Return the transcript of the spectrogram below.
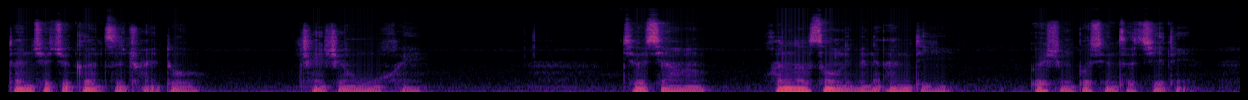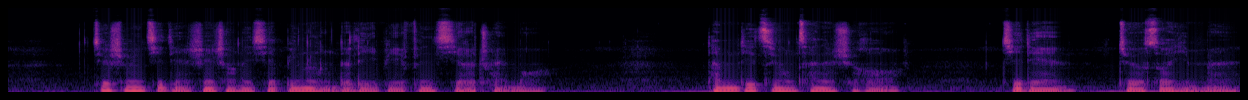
但却去各自揣度，产生误会。就像《欢乐颂》里面的安迪，为什么不选择祭点？就是因为祭点身上那些冰冷的利弊分析和揣摩。他们第一次用餐的时候，祭点就有所隐瞒。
